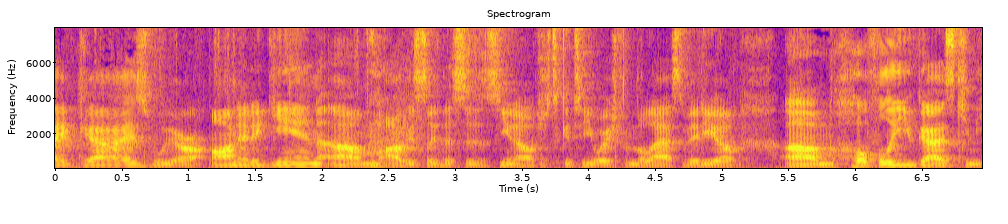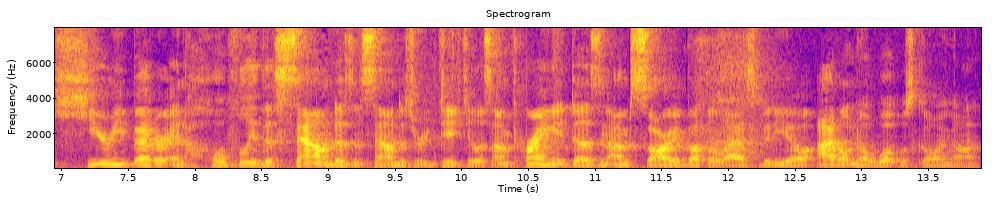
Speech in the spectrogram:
Alright guys, we are on it again. Um, obviously this is, you know, just a continuation from the last video. Um, hopefully you guys can hear me better and hopefully the sound doesn't sound as ridiculous. I'm praying it doesn't. I'm sorry about the last video. I don't know what was going on.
